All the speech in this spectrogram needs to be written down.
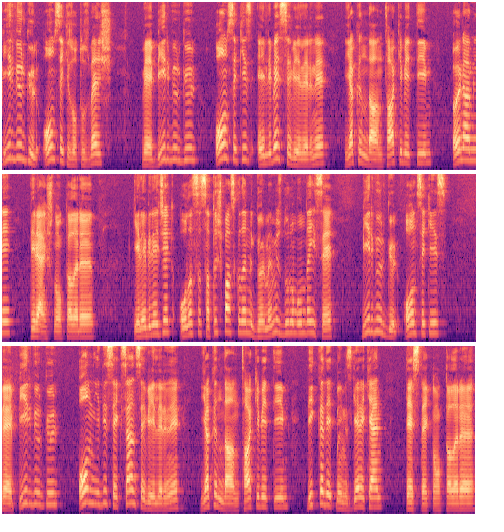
1,1835 ve 1,1855 seviyelerini yakından takip ettiğim önemli direnç noktaları. Gelebilecek olası satış baskılarını görmemiz durumunda ise 1,18 ve 1,1780 seviyelerini yakından takip ettiğim dikkat etmemiz gereken destek noktaları.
